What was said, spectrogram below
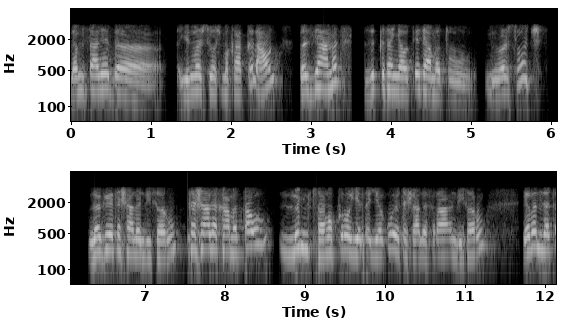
ለምሳሌ በዩኒቨርሲቲዎች መካከል አሁን በዚህ ዓመት ዝቅተኛ ውጤት ያመጡ ዩኒቨርሲቲዎች ነገ የተሻለ እንዲሰሩ የተሻለ ካመጣው ልምድ ተሞክሮ እየጠየቁ የተሻለ ስራ እንዲሰሩ የበለጠ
